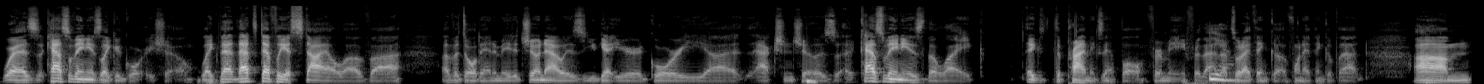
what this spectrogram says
Whereas Castlevania is like a gory show. Like that that's definitely a style of uh of adult animated show now is you get your gory uh action shows. Uh, Castlevania is the like ex- the prime example for me for that. Yeah. That's what I think of when I think of that. Um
